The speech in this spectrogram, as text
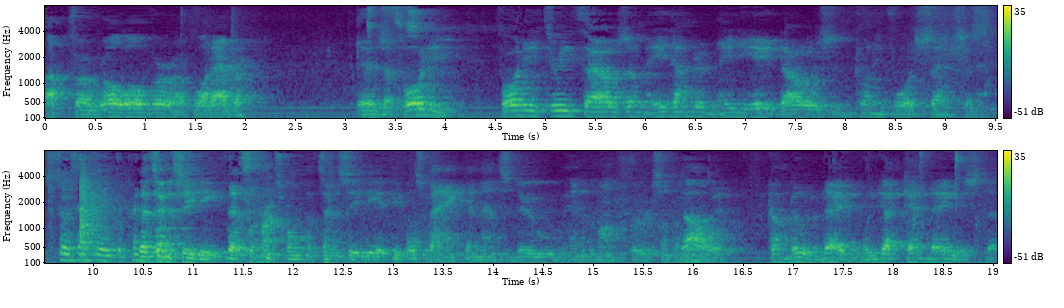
up for rollover or whatever. Is That's a forty, CD. forty-three thousand, eight hundred and eighty-eight dollars and twenty-four cents. So is that the, the principal? That's in a CD, that's the principal, that's in a CD at People's Bank, and that's due end of the month or something. No, it come due today, we got ten days to,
